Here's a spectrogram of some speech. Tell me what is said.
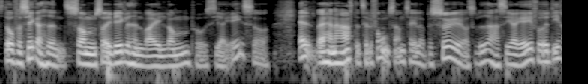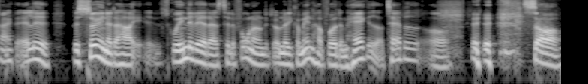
stå for sikkerheden, som så i virkeligheden var i lommen på CIA, så alt, hvad han har haft af telefonsamtaler, besøg og så videre, har CIA fået direkte. Alle besøgende, der har øh, skulle indlevere deres telefoner, når de kom ind, har fået dem hacket og tappet. Og så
